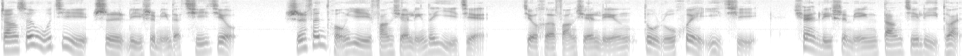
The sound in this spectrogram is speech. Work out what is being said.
长孙无忌是李世民的七舅，十分同意房玄龄的意见，就和房玄龄、杜如晦一起劝李世民当机立断。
